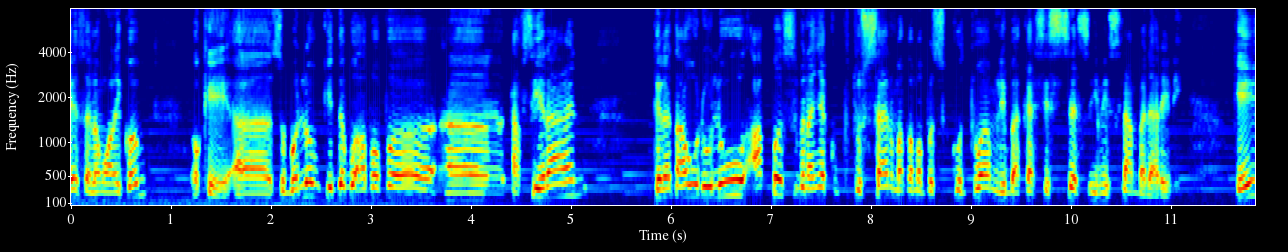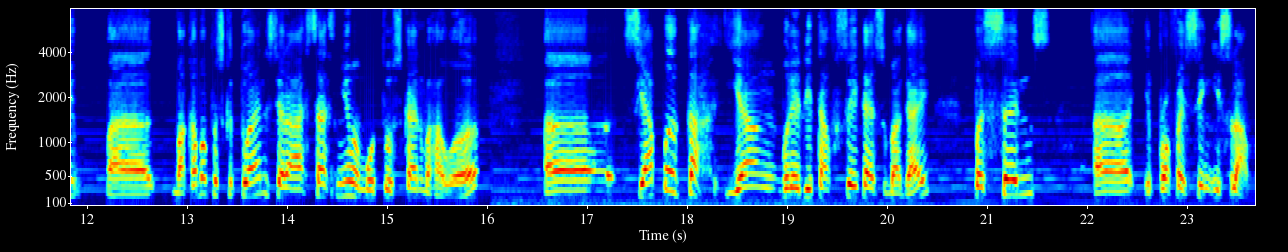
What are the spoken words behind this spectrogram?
Okay, Assalamualaikum. Okay, uh, sebelum kita buat apa-apa uh, tafsiran, kena tahu dulu apa sebenarnya keputusan Mahkamah Persekutuan melibatkan sisters in Islam pada hari ini. Okay, uh, Mahkamah Persekutuan secara asasnya memutuskan bahawa uh, siapakah yang boleh ditafsirkan sebagai persons uh, professing Islam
